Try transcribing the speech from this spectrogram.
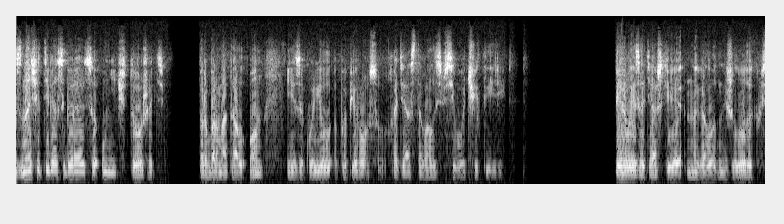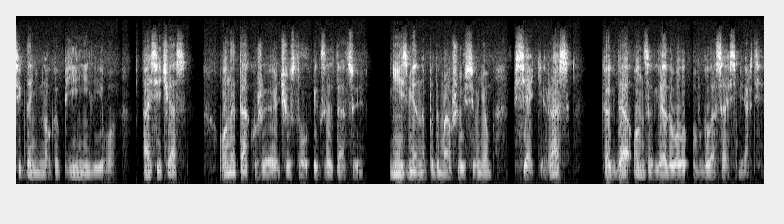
«Значит, тебя собираются уничтожить», — пробормотал он и закурил папиросу, хотя оставалось всего четыре. Первые затяжки на голодный желудок всегда немного пьянили его, а сейчас он и так уже чувствовал экзальтацию, неизменно подымавшуюся в нем всякий раз, когда он заглядывал в глаза смерти.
